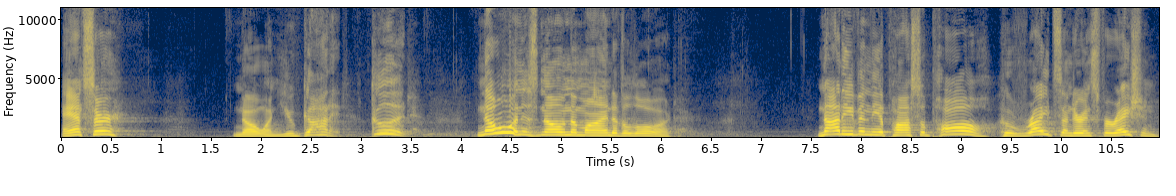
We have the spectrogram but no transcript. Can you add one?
Answer No one. You got it. Good. No one has known the mind of the Lord. Not even the Apostle Paul, who writes under inspiration.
